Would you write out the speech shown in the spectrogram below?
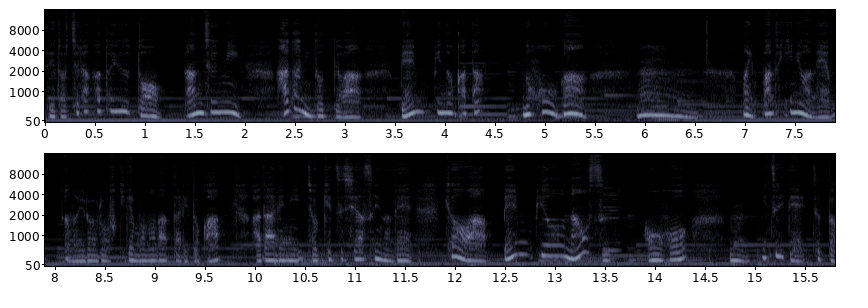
でどちらかというと単純に肌にとっては便秘の方の方がうんまあ、一般的にはねあのいろいろ吹き出物だったりとか肌荒れに直結しやすいので今日は便病を治す方法、うん、についてちょっと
